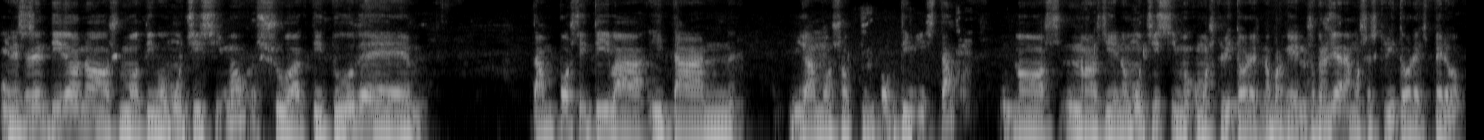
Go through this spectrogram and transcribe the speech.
En ese sentido nos motivó muchísimo su actitud tan positiva y tan, digamos, optimista. Nos, nos, llenó muchísimo como escritores, ¿no? Porque nosotros ya éramos escritores, pero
